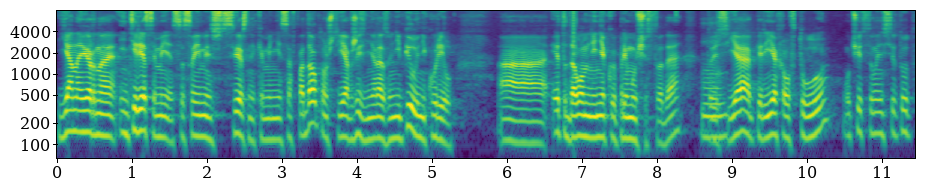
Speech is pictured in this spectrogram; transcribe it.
я, наверное, интересами со своими сверстниками не совпадал, потому что я в жизни ни разу не пил и не курил. А, Это дало мне некое преимущество, да. То есть я переехал в Тулу учиться в институт,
